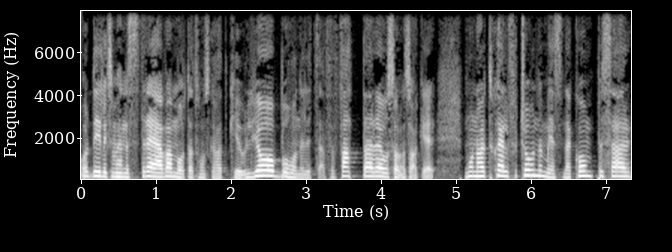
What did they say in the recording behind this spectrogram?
Och det är liksom hennes strävan mot att hon ska ha ett kul jobb och hon är lite så författare och sådana saker. Hon har ett självförtroende med sina kompisar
